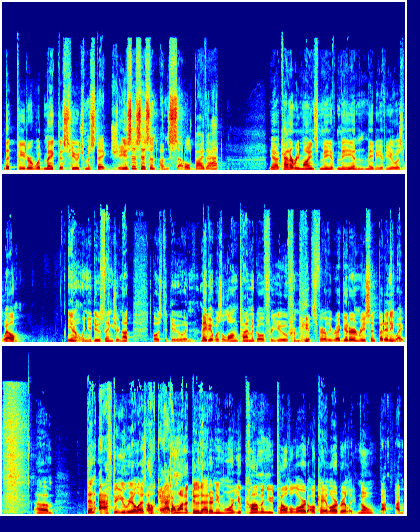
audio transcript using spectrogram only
that Peter would make this huge mistake. Jesus isn't unsettled by that. You know, it kind of reminds me of me and maybe of you as well. You know, when you do things you're not supposed to do, and maybe it was a long time ago for you. For me, it's fairly regular and recent. But anyway, um, then after you realize, okay, I don't want to do that anymore, you come and you tell the Lord, okay, Lord, really, no, I'm, I'm,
